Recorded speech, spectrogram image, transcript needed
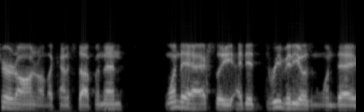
shirt on and all that kind of stuff. And then one day I actually I did three videos in one day,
